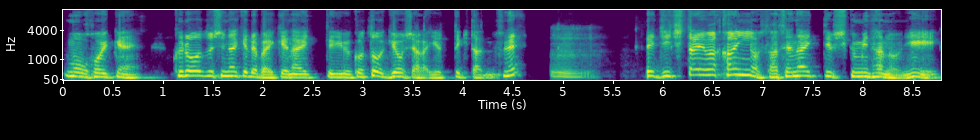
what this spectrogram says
もう保育園、クローズしなければいけないっていうことを業者が言ってきたんですね。うん。で、自治体は関与させないっていう仕組みなのに、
